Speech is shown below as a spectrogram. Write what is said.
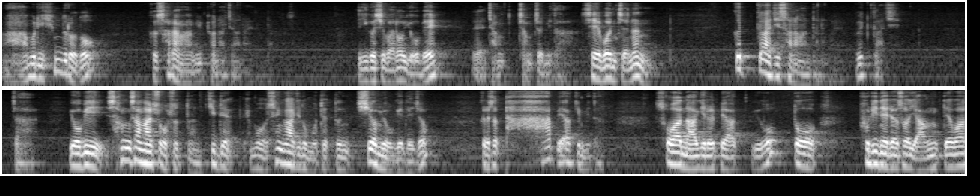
아무리 힘들어도 그 사랑함이 변하지 않아야 된다. 이것이 바로 욥의 장, 장점이다. 세 번째는 끝까지 사랑한다는 거예요. 끝까지. 자, 욥이 상상할 수 없었던 기대 뭐 생각하지도 못했던 시험이 오게 되죠. 그래서 다 빼앗깁니다. 소와 나귀를 빼앗기고 또 불이 내려서 양떼와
